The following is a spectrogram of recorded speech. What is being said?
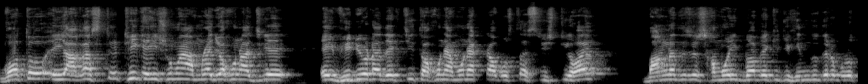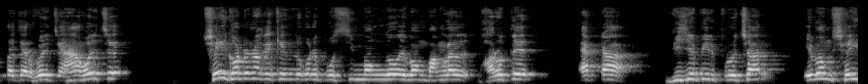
গত এই আগস্টে ঠিক এই সময় আমরা যখন আজকে এই ভিডিওটা দেখছি, তখন এমন একটা অবস্থা সৃষ্টি হয়। বাংলাদেশে সাময়িকভাবে কিছু হিন্দুদের উপর অত্যাচার হয়েছে হ্যাঁ হয়েছে। সেই ঘটনাকে কেন্দ্র করে পশ্চিমবঙ্গ এবং বাংলা, ভারতে একটা বিজেপির প্রচার এবং সেই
